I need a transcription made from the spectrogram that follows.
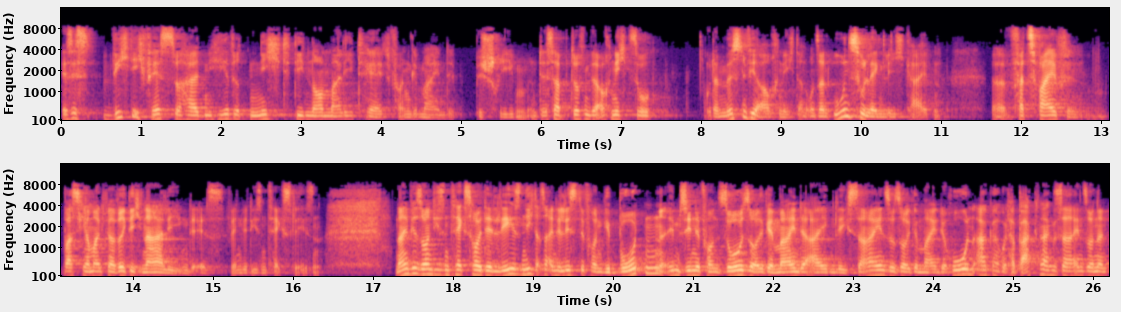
Es ist wichtig festzuhalten, hier wird nicht die Normalität von Gemeinde beschrieben. Und deshalb dürfen wir auch nicht so oder müssen wir auch nicht an unseren Unzulänglichkeiten verzweifeln, was ja manchmal wirklich naheliegend ist, wenn wir diesen Text lesen. Nein, wir sollen diesen Text heute lesen, nicht als eine Liste von Geboten im Sinne von so soll Gemeinde eigentlich sein, so soll Gemeinde Hohenacker oder Backnang sein, sondern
